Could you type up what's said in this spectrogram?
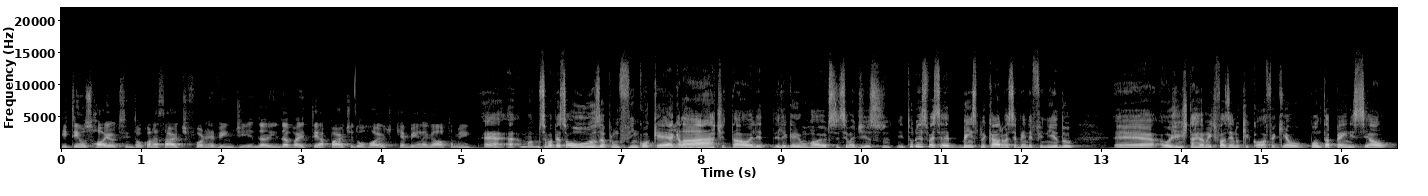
E tem os royalties. Então, quando essa arte for revendida, ainda vai ter a parte do royalty, que é bem legal também. É, é se uma pessoa usa para um fim qualquer, uhum. aquela arte e tal, ele, ele ganha um royalties em cima disso. E tudo isso vai ser bem explicado, vai ser bem definido. É, hoje a gente está realmente fazendo o kickoff aqui, é o pontapé inicial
